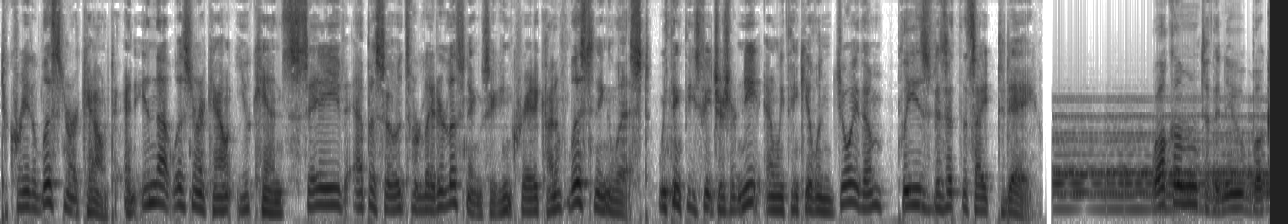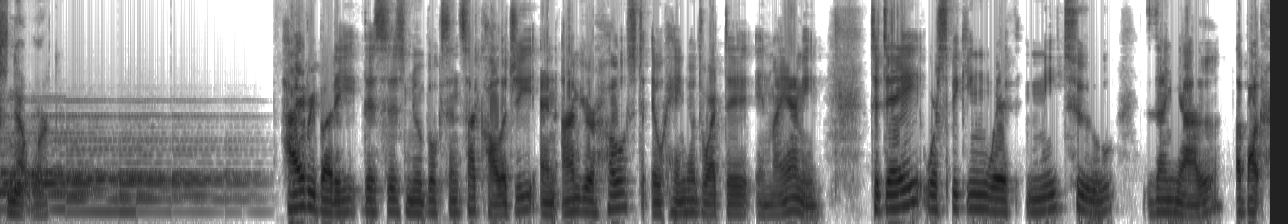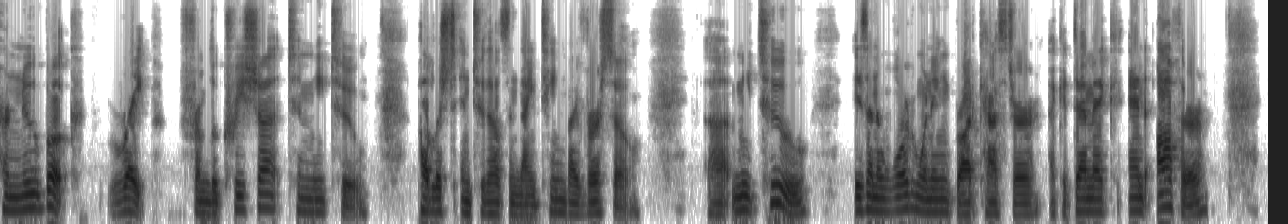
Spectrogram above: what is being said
to create a listener account. And in that listener account, you can save episodes for later listening. So you can create a kind of listening list. We think these features are neat and we think you'll enjoy them. Please visit the site today. Welcome to the New Books Network. Hi, everybody. This is New Books in Psychology, and I'm your host, Eugenio Duarte in Miami. Today, we're speaking with Me Too Zanyal about her new book, Rape From Lucretia to Me Too, published in 2019 by Verso. Uh, Too is an award winning broadcaster, academic, and author,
